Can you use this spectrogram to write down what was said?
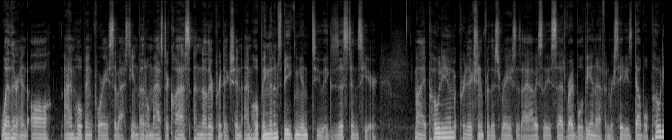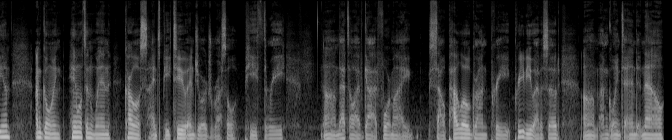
Weather and all, I'm hoping for a Sebastian Vettel masterclass. Another prediction I'm hoping that I'm speaking into existence here. My podium prediction for this race is I obviously said Red Bull DNF and Mercedes double podium. I'm going Hamilton win, Carlos Sainz P2, and George Russell P3. Um, that's all I've got for my Sao Paulo Grand Prix preview episode. Um, I'm going to end it now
